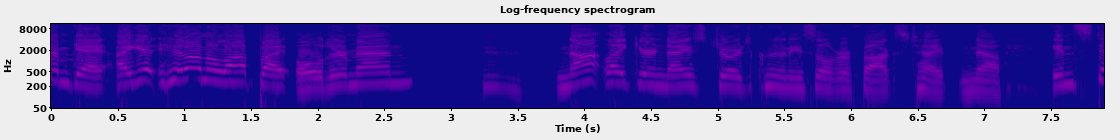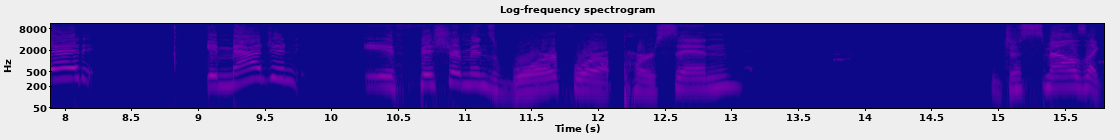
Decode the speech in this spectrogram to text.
am gay. I get hit on a lot by older men. Not like your nice George Clooney Silver Fox type. No. Instead, imagine if Fisherman's Wharf were a person. Just smells like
